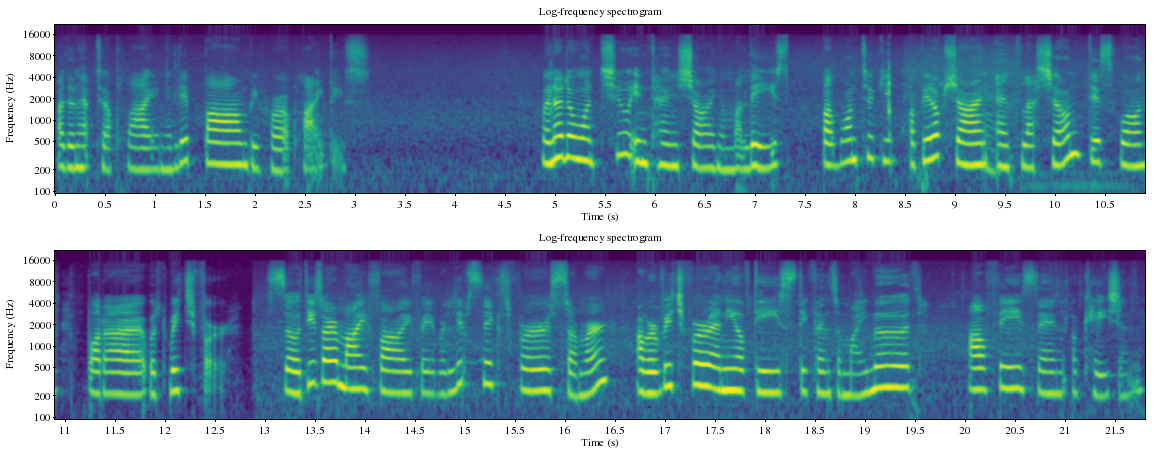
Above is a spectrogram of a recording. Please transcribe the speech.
I don't have to apply any lip balm before applying this. When I don't want too intense shine on my lips but want to give a bit of shine mm. and flash on this one what I would reach for. So these are my 5 favorite lipsticks for summer. I will reach for any of these depends on my mood, outfits and occasion.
